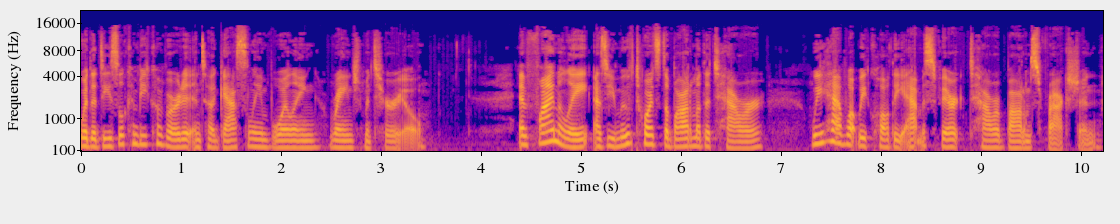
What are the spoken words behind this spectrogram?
where the diesel can be converted into a gasoline boiling range material. And finally, as you move towards the bottom of the tower, we have what we call the atmospheric tower bottoms fraction,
